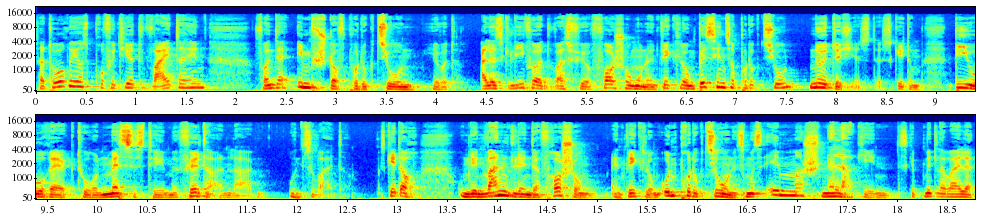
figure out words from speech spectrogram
Sartorius profitiert weiterhin von der Impfstoffproduktion. Hier wird alles geliefert, was für Forschung und Entwicklung bis hin zur Produktion nötig ist. Es geht um Bioreaktoren, Messsysteme, Filteranlagen und so weiter. Es geht auch um den Wandel in der Forschung, Entwicklung und Produktion. Es muss immer schneller gehen. Es gibt mittlerweile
